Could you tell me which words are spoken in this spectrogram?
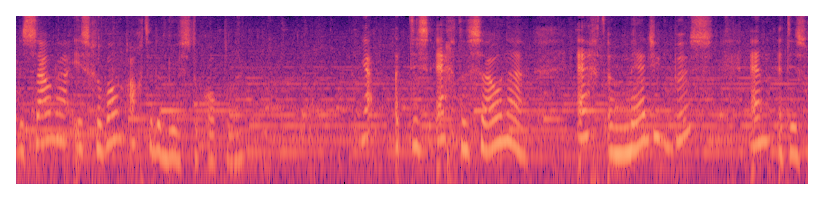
De sauna is gewoon achter de bus te koppelen. Ja, het is echt een sauna. Echt een magic bus. En het is 100%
